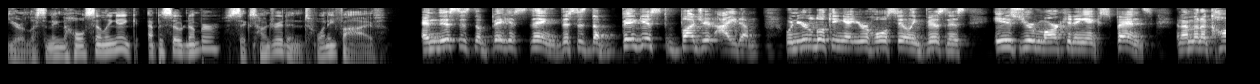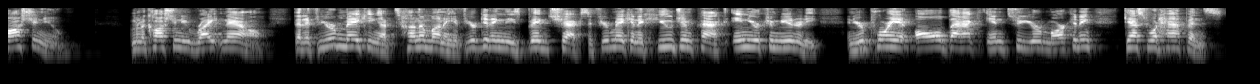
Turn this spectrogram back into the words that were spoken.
You're listening to Wholesaling Inc., episode number 625. And this is the biggest thing. This is the biggest budget item when you're looking at your wholesaling business is your marketing expense. And I'm going to caution you. I'm going to caution you right now that if you're making a ton of money, if you're getting these big checks, if you're making a huge impact in your community and you're pouring it all back into your marketing, guess what happens?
